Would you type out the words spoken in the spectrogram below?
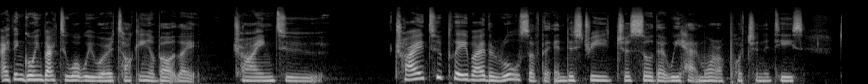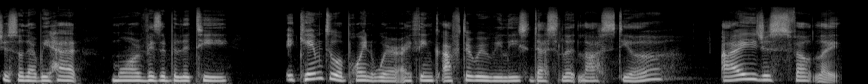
I think going back to what we were talking about like trying to try to play by the rules of the industry just so that we had more opportunities, just so that we had more visibility. It came to a point where I think after we released Desolate last year, I just felt like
